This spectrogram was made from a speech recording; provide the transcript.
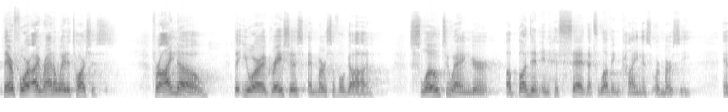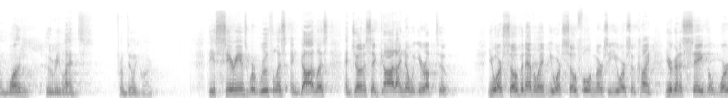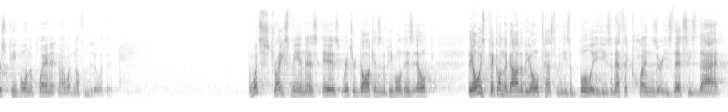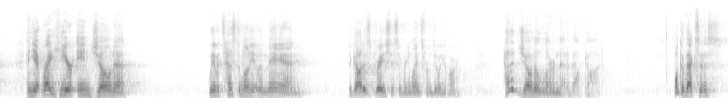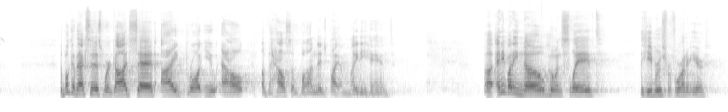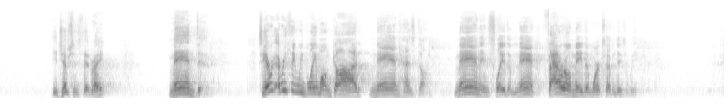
Therefore, I ran away to Tarshish, for I know that you are a gracious and merciful God, slow to anger, abundant in hesed, that's loving kindness or mercy, and one who relents from doing harm. The Assyrians were ruthless and godless, and Jonah said, God, I know what you're up to. You are so benevolent. You are so full of mercy. You are so kind. You're going to save the worst people on the planet, and I want nothing to do with it. And what strikes me in this is Richard Dawkins and the people of his ilk, they always pick on the God of the Old Testament. He's a bully, he's an ethic cleanser, he's this, he's that. And yet, right here in Jonah, we have a testimony of a man that God is gracious and relents from doing harm. How did Jonah learn that about God? Book of Exodus. The book of Exodus, where God said, I brought you out of the house of bondage by a mighty hand. Uh, anybody know who enslaved the Hebrews for 400 years? The Egyptians did, right? Man did. See, every, everything we blame on God, man has done. Man enslaved them. Man, Pharaoh made them work seven days a week.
